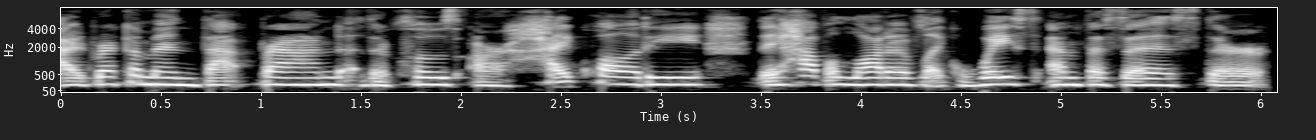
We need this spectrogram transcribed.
I'd recommend that brand. Their clothes are high quality. They have a lot of like waist emphasis. They're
